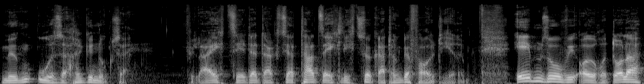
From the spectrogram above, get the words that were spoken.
mögen Ursache genug sein. Vielleicht zählt der DAX ja tatsächlich zur Gattung der Faultiere. Ebenso wie Euro-Dollar,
